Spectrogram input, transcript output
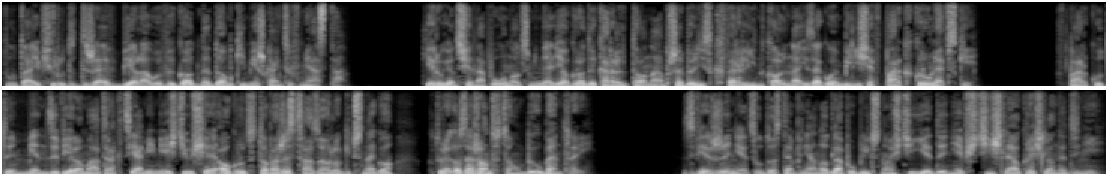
Tutaj wśród drzew bielały wygodne domki mieszkańców miasta. Kierując się na północ, minęli ogrody Carltona, przebyli skwer Lincolna i zagłębili się w Park Królewski. W parku tym, między wieloma atrakcjami, mieścił się ogród Towarzystwa Zoologicznego, którego zarządcą był Bentley. Zwierzyniec udostępniano dla publiczności jedynie w ściśle określone dni.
